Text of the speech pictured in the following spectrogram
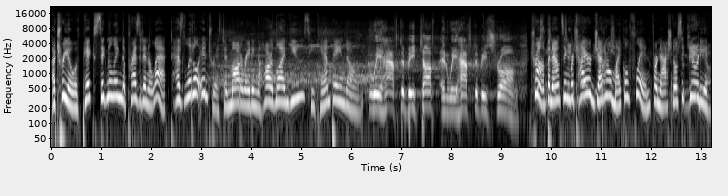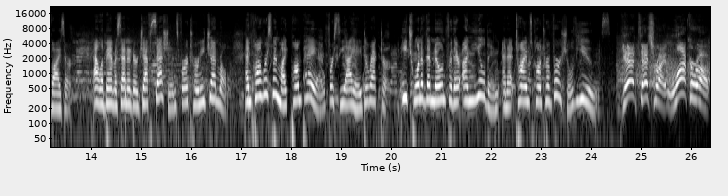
A trio of picks signaling the president elect has little interest in moderating the hardline views he campaigned on. We have to be tough and we have to be strong. Trump announcing retired General Michael Flynn for National Security Advisor, Alabama Senator Jeff Sessions for Attorney General, and Congressman Mike Pompeo for CIA Director, each one of them known for their unyielding and at times controversial views. Yes, that's right. Lock her up.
